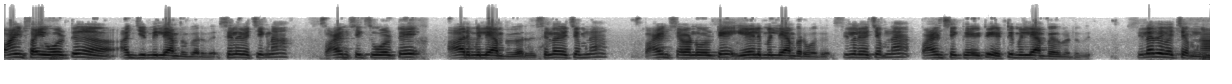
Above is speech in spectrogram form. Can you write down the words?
பாயிண்ட் ஃபைவ் வோல்ட்டு அஞ்சு மில்லி ஆம்பர் வருது. சில வச்சிங்கன்னா பாயிண்ட் சிக்ஸ் வோல்ட்டு ஆறு மில்லி ஆம்பர் வருது. சில வச்சோம்னா பாயிண்ட் செவன் வோல்ட்டு ஏழு மில்லி ஆம்பர் வருது. சிலது வச்சோம்னா பாயிண்ட் சிக்ஸ் எயிட்டு எட்டு மில்லி ஆம்பர் வருது. சிலது வச்சோம்னா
